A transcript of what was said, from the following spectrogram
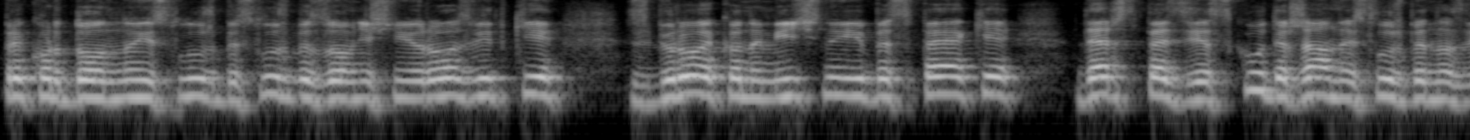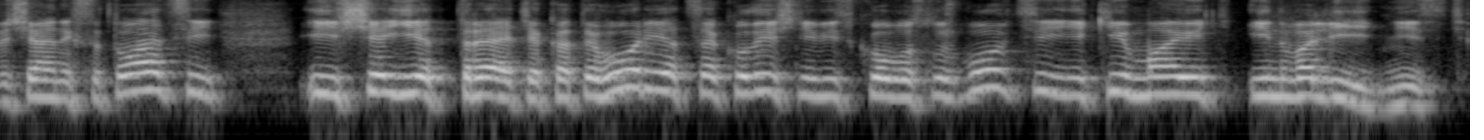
прикордонної служби, служби зовнішньої розвідки, з бюро економічної безпеки, Держспецзв'язку, Державної служби надзвичайних ситуацій. І ще є третя категорія: це колишні військовослужбовці, які мають інвалідність.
